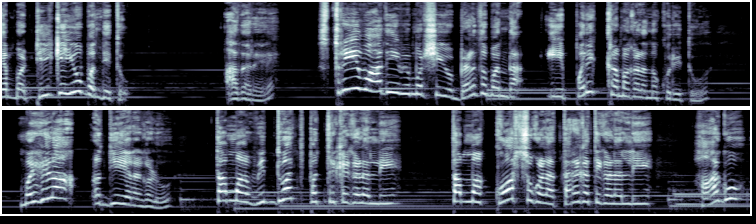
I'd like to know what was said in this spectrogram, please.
ಎಂಬ ಟೀಕೆಯೂ ಬಂದಿತು. ಆದರೆ ಸ್ತ್ರೀವಾದಿ ವಿಮರ್ಶೆಯು ಬೆಳೆದು ಬಂದ ಈ ಪರಿಕ್ರಮಗಳನ್ನು ಕುರಿತು ಮಹಿಳಾ ಅಧ್ಯಯನಗಳು ತಮ್ಮ ವಿದ್ವತ್ ಪತ್ರಿಕೆಗಳಲ್ಲಿ, ತಮ್ಮ ಕೋರ್ಸುಗಳ ತರಗತಿಗಳಲ್ಲಿ ಹಾಗೂ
